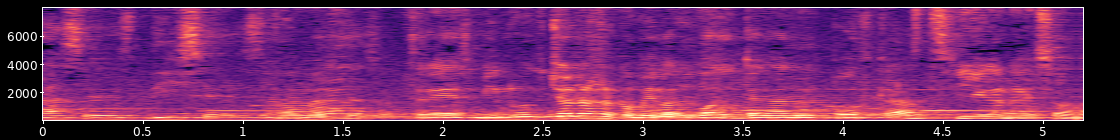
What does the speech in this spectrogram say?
haces, dices, nada más, tres minutos. Yo les recomiendo que cuando tengan un podcast, si llegan a eso,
